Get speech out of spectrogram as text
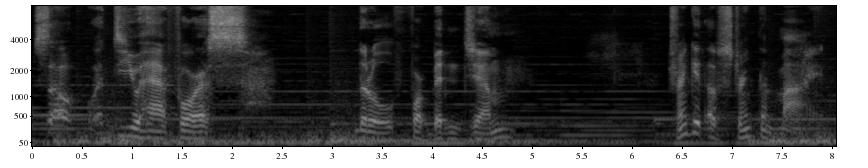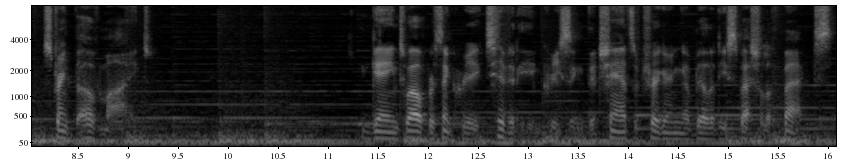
So, what do you have for us, little forbidden gem? Trinket of strength and mind, strength of mind. Gain 12% creativity, increasing the chance of triggering ability special effects.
